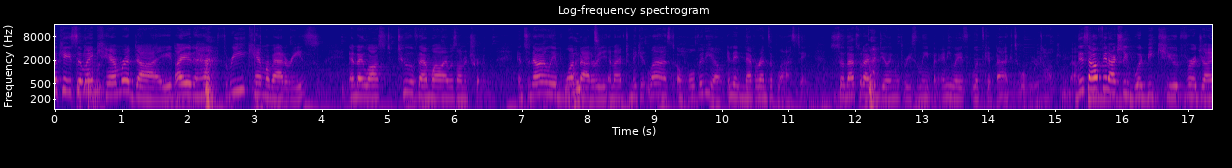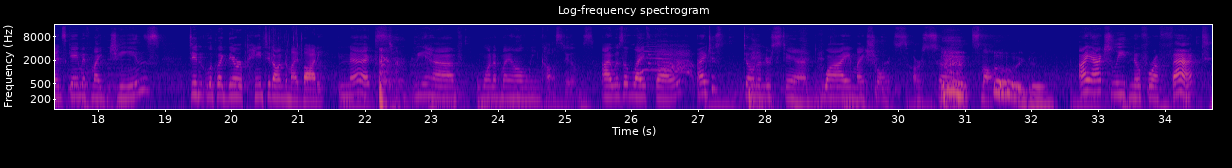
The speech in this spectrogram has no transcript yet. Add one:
Okay, so The my camera- camera died. I had had three camera batteries, and I lost two of them while I was on a trip. And so now I only have one What? battery, and I have to make it last a whole video, and it never ends up lasting. So that's what I've been dealing with recently. But anyways, let's get back to what we were talking about. This outfit actually would be cute for a Giants game if my jeans didn't look like they were painted onto my body. Next, we have one of my Halloween costumes. I was a lifeguard. I just don't understand why my shorts are so small. Oh my god. I actually know for a fact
